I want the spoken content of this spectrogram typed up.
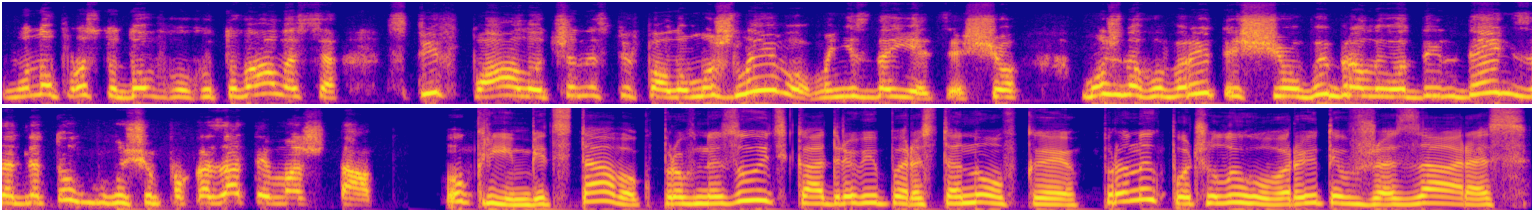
Воно просто довго готувалося, співпало чи не співпало. Можливо, мені здається, що можна говорити, що вибрали один день задля того, щоб показати масштаб. Окрім відставок, прогнозують кадрові перестановки. Про них почали говорити вже зараз.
